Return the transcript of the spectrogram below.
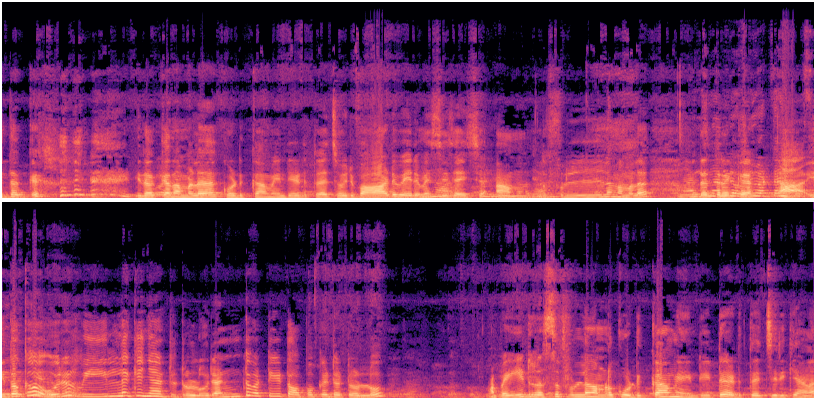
ഇതൊക്കെ ഇതൊക്കെ നമ്മൾ കൊടുക്കാൻ വേണ്ടി എടുത്തു വെച്ച ഒരുപാട് പേര് മെസ്സേജ് അയച്ച ആ ഫുള്ള് നമ്മൾ ഇതത്രയൊക്കെ ആ ഇതൊക്കെ ഒരു റീലിലൊക്കെ ഞാൻ ഇട്ടിട്ടുള്ളൂ. രണ്ട് വട്ടി ടോപ്പൊക്കെ ഇട്ടിട്ടുള്ളൂ. അപ്പൊ ഈ ഡ്രസ്സ് ഫുള്ള് നമ്മൾ കൊടുക്കാൻ വേണ്ടിയിട്ട് എടുത്തു വെച്ചിരിക്കുകയാണ്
